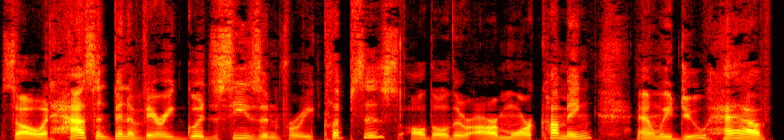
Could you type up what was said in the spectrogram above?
So it hasn't been a very good season for eclipses, although there are more coming. And we do have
